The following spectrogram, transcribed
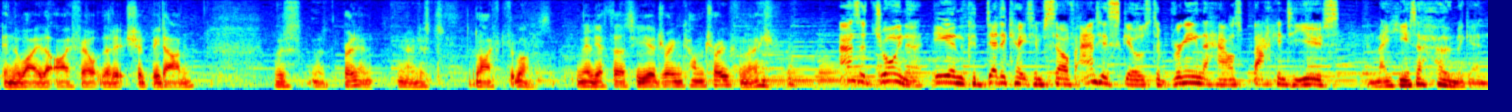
in the way that I felt that it should be done, was, was brilliant. You know, just life, well, nearly a 30-year dream come true for me. As a joiner, Ian could dedicate himself and his skills to bringing the house back into use and making it a home again.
